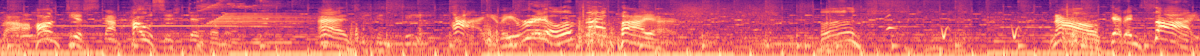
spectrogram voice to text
To the hauntiest of houses, gentlemen. As you can see, I am a real vampire. Huh? Now get inside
